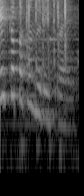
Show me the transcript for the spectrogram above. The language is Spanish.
¿Qué está pasando en Israel?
